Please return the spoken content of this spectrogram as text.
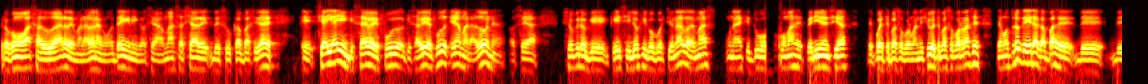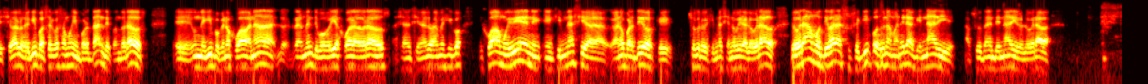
Pero ¿cómo vas a dudar de Maradona como técnico? O sea, más allá de sus capacidades, eh, si hay alguien que sabe de fútbol, que sabía de fútbol, era Maradona. O sea, yo creo que, es ilógico cuestionarlo. Además, una vez que tuvo un poco más de experiencia, después de este paso por Mandillú, este paso por Racing, demostró que era capaz de, llevar los equipos a hacer cosas muy importantes. Con Dorados, eh, un equipo que no jugaba nada, realmente vos veías jugar a Dorados allá en Sinaloa de México y jugaba muy bien. En, gimnasia ganó partidos que yo creo que gimnasia no hubiera logrado. Lograba motivar a sus equipos de una manera que nadie, absolutamente nadie lo lograba.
